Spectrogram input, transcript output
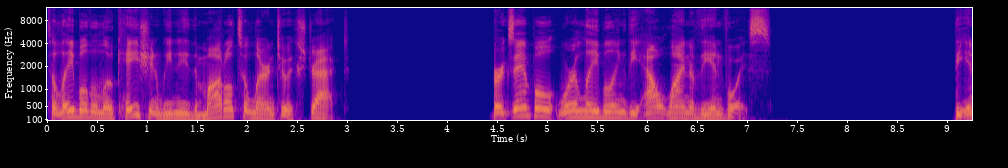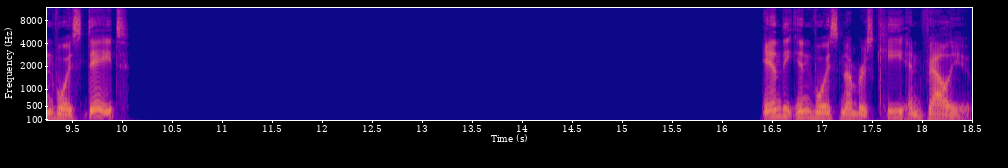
to label the location we need the model to learn to extract. For example, we're labeling the outline of the invoice. The invoice date and the invoice number's key and value.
